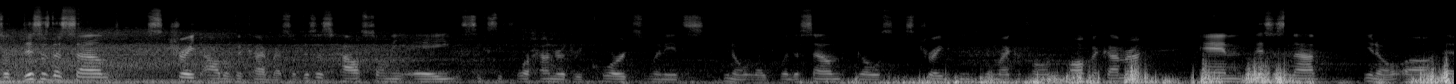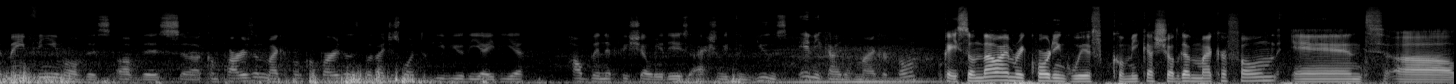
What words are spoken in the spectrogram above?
So this is the sound straight out of the camera. So this is how sony a6400 records when it's you know, like when the sound goes straight into the microphone of the camera. And this is not, you know, uh, the main theme of this of this uh, comparison, microphone comparisons. But I just want to give you the idea how beneficial it is actually to use any kind of microphone. Okay, so now I'm recording with Comica shotgun microphone and uh,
